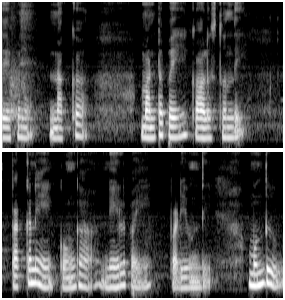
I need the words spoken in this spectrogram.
చేపను నక్క మంటపై కాలుస్తుంది. పక్కనే కొంగ నేలపై పడి ఉంది. ముందు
